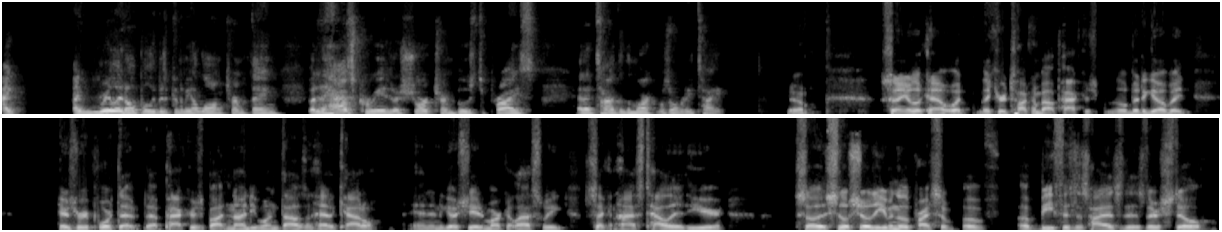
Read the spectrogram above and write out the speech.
I, I really don't believe it's going to be a long term thing, but it has created a short term boost to price at a time that the market was already tight. Yeah. So you're looking at what, like you were talking about Packers a little bit ago, but here's a report that, that Packers bought 91,000 head of cattle in a negotiated market last week, second highest tally of the year. So it still shows, even though the price of, of, of beef is as high as it is, there's still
